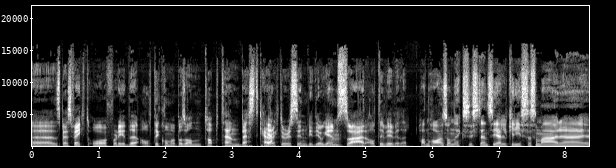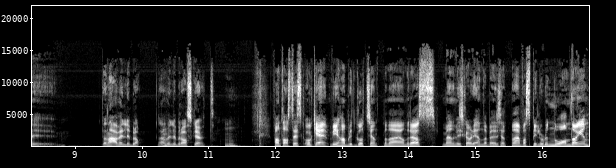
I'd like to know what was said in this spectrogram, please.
eh, spesifikt, og fordi det alltid kommer på sånn top 10 best characters in video games, så er alltid Vivi der. Han har en sånn eksistensiell krise som er eh, Den er veldig bra. Det er veldig bra skrevet. Fantastisk. Ok, vi har blitt godt kjent med deg, Andreas, men vi skal bli enda bedre kjent med deg. Hva spiller du nå om dagen?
